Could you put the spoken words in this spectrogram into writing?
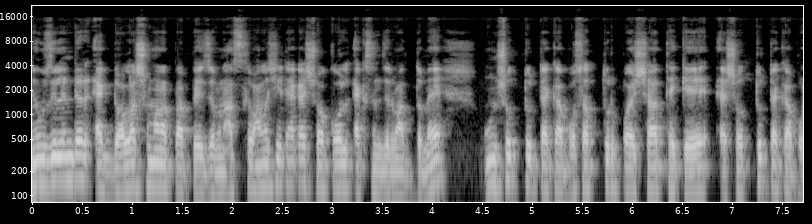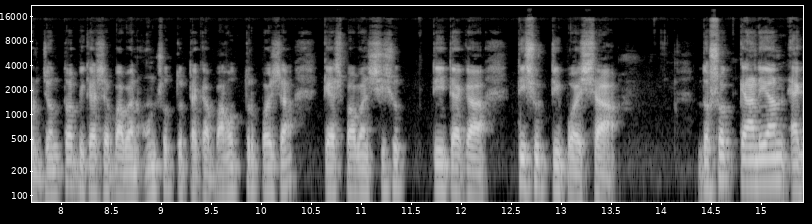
নিউজিল্যান্ডের এক ডলার সমান আপনারা পেয়ে যাবেন। আজকে বাংলাদেশি টাকায় সকল এক্সচেঞ্জের মাধ্যমে উনসত্তর টাকা, পঁচাত্তর পয়সা থেকে সত্তর টাকা পর্যন্ত বিকাশে পাবেন। উনসত্তর টাকা, বাহাত্তর পয়সা, ক্যাশ পাবেন ছেষট্টি টাকা, তেষট্টি পয়সা। দর্শক কানাডিয়ান এক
